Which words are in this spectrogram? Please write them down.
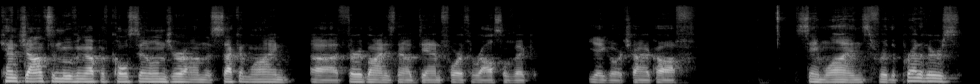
Kent Johnson moving up with Cole Sillinger on the second line. Uh, third line is now Danforth, Roslovic, Yegor Chinakhov. Same lines for the Predators.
